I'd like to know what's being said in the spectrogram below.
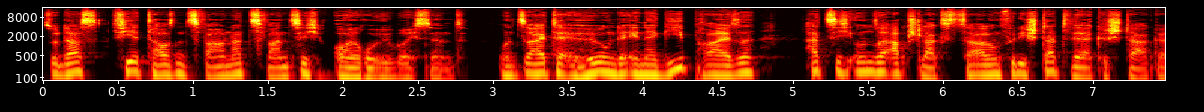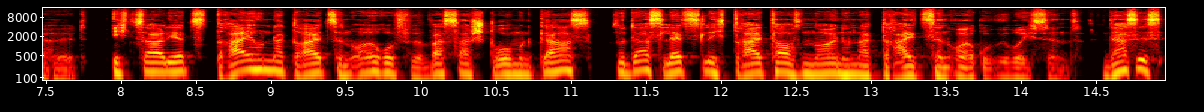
sodass 4.220 Euro übrig sind. Und seit der Erhöhung der Energiepreise hat sich unsere Abschlagszahlung für die Stadtwerke stark erhöht. Ich zahle jetzt 313 Euro für Wasser, Strom und Gas, sodass letztlich 3913 Euro übrig sind. Das ist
